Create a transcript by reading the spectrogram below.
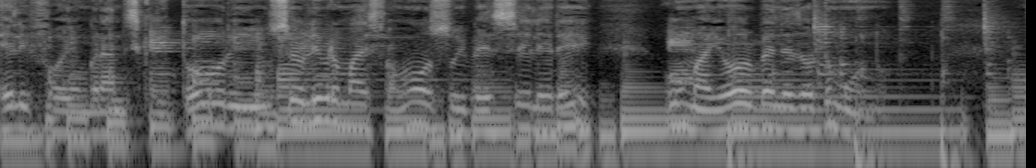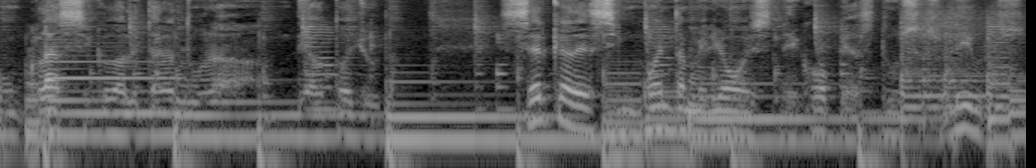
Ele foi um grande escritor e o seu livro mais famoso e best-seller é O Maior Vendedor do Mundo, um clássico da literatura de autoajuda. Cerca de 50 milhões de cópias dos seus livros,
